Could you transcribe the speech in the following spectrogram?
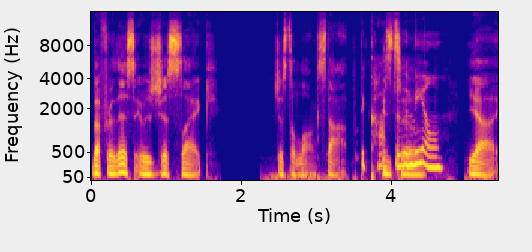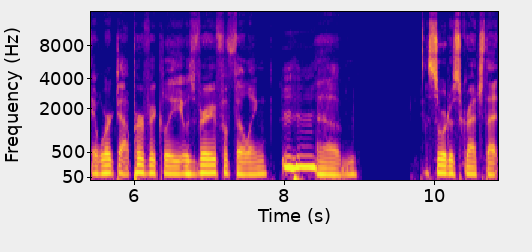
But for this, it was just like just a long stop. The cost of so- the meal. Yeah, it worked out perfectly. It was very fulfilling. Mm-hmm. Um, sort of scratched that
